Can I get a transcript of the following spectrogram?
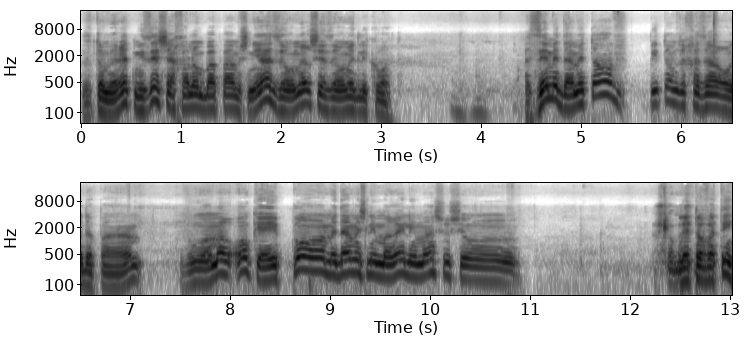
זאת אומרת, מזה שהחלום בא פעם שנייה, זה אומר שזה עומד לקרות. אז זה מדמה טוב, פתאום זה חזר עוד הפעם, והוא אמר, אוקיי, פה המדמה שלי מראה לי משהו שהוא לטובתי.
